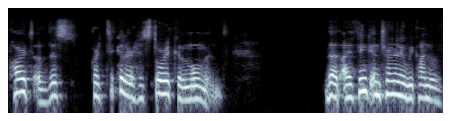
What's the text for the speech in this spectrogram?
part of this particular historical moment that I think internally we kind of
